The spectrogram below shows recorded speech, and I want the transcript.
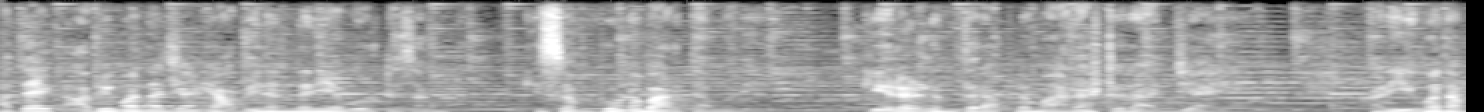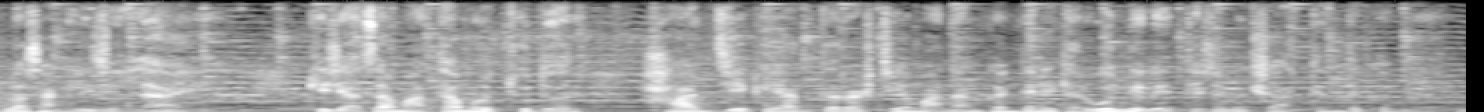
आता एक अभिमानाची आणि अभिनंदनीय गोष्ट सांगतो की संपूर्ण भारतामध्ये केरळनंतर आपलं महाराष्ट्र राज्य आहे. आणि इव्हन आपला सांगली जिल्हा आहे की ज्याचा माता मृत्यू दर हा जे काही आंतरराष्ट्रीय मानांकन त्यांनी ठरवून दिले त्याच्यापेक्षा अत्यंत कमी आहे.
